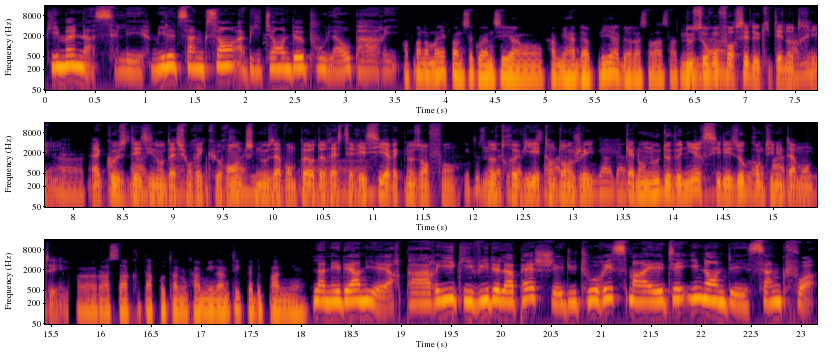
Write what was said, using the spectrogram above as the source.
qui menace les 1500 habitants de Pulau Pari. Nous serons forcés de quitter notre île. À cause des inondations récurrentes, nous avons peur de rester ici avec nos enfants. Notre vie est en danger. Qu'allons-nous devenir si les eaux continuent à monter? L'année dernière, Paris, qui vit de la pêche et du tourisme, a été inondé cinq fois.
